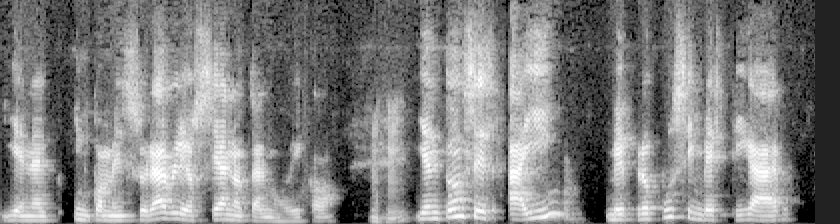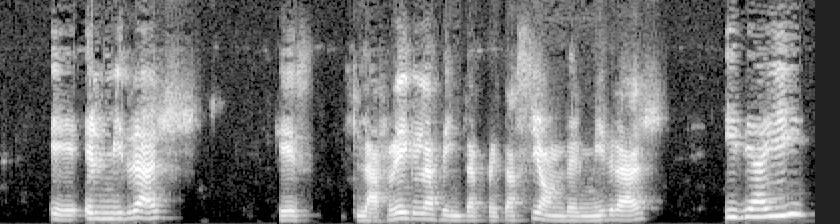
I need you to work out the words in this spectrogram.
y en el inconmensurable océano talmúdico. Y entonces ahí me propuse investigar eh, el Midrash, que es las reglas de interpretación del Midrash y de ahí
